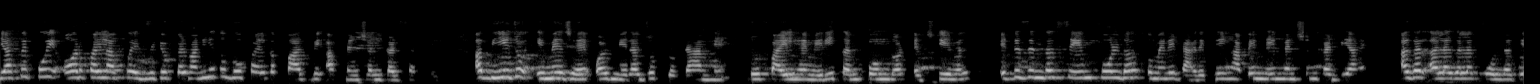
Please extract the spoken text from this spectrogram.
या फिर कोई और फ़ाइल आपको एग्जीक्यूट करवानी है तो वो फ़ाइल का पाथ भी आप मेंशन कर सकते हैं। अब ये जो इमेज है और मेरा जो प्रोग्राम है, जो फ़ाइल है मेरी confirm dot H it is in the same folder तो मैंने डायरेक्टली यहाँ पे नेम मेंशन कर दिया है। अगर अलग अलग फोल्डर के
